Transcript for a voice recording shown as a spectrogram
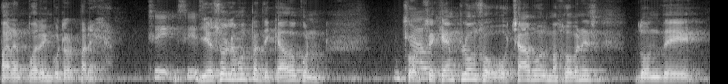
para poder encontrar pareja. Sí, sí, y eso lo hemos platicado con, con ejemplos o, o, chavos más jóvenes donde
